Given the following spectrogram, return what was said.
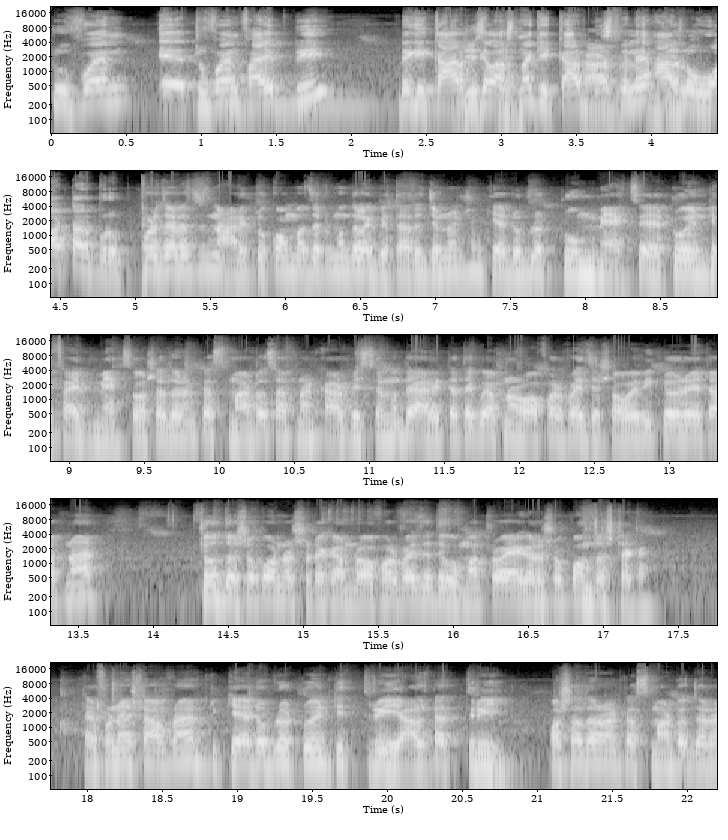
two point two point five D দেখি কার Display, গ্লাস নাকি? কার ডিসপ্লে আর হলো ওয়াটার প্রুফ তারপরে যারা চাচ্ছেন আরেকটু কম বাজেটের মধ্যে লাগবে তাদের জন্য K W two max twenty five max অসাধারণ একটা স্মার্ট ওয়াচ আপনার কার্ভিসের মধ্যে আর এটা থাকবে আপনার অফার প্রাইসে সবাই বিক্রি করে এটা আপনার চোদ্দোশো পনেরোশো টাকা আমরা অফার প্রাইসে দেবো মাত্র এগারোশো পঞ্চাশ টাকা। এরপর নিয়ে আসলাম আপনার K W twenty three ultra three. অসাধারণ একটা স্মার্ট যারা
